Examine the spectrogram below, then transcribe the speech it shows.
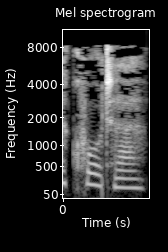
A quarter.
